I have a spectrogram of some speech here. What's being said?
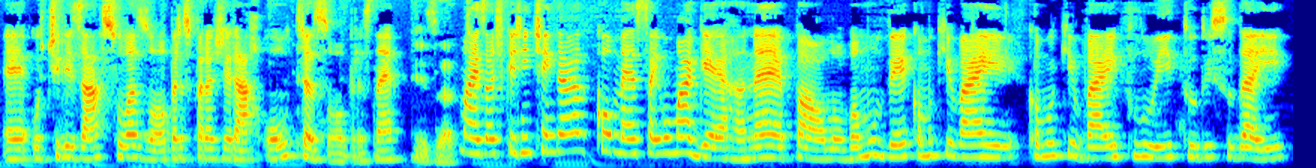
é, utilizar suas obras para gerar outras obras, né? Exato. Mas acho que a gente ainda começa em uma guerra, né, Paulo? Vamos ver como que vai, como que vai fluir tudo isso daí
